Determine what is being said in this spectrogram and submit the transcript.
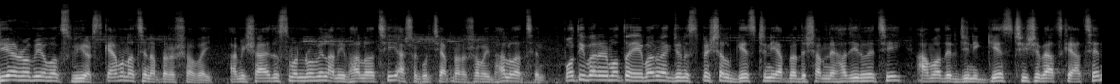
ডিয়ার রোমিও বক্স ভিউয়ার্স কেমন আছেন আপনারা সবাই? আমি শাহেদ ওসমান রোমেল আমি ভালো আছি। আশা করছি আপনারা সবাই ভালো আছেন। প্রতিবারের মতো এবারও একজন স্পেশাল গেস্ট নিয়ে আপনাদের সামনে হাজির হয়েছি। আমাদের যিনি গেস্ট হিসেবে আজকে আছেন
